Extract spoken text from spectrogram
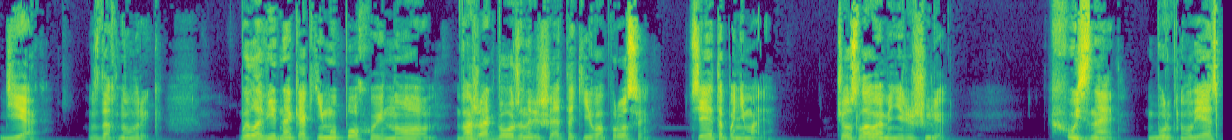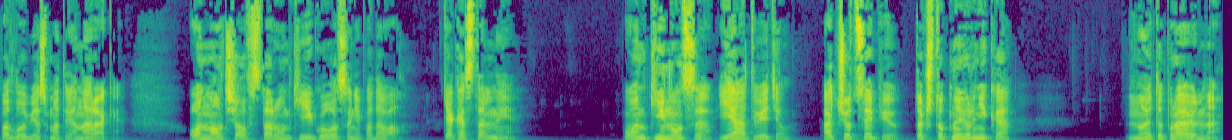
дьяк», — вздохнул Рык. Было видно, как ему похуй, но вожак должен решать такие вопросы. Все это понимали. Че словами не решили? «Хуй знает», — буркнул я из-под лобья, смотря на рака. Он молчал в сторонке и голоса не подавал, как остальные. Он кинулся, я ответил. А чё цепью? Так чтоб наверняка. Но это правильно,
